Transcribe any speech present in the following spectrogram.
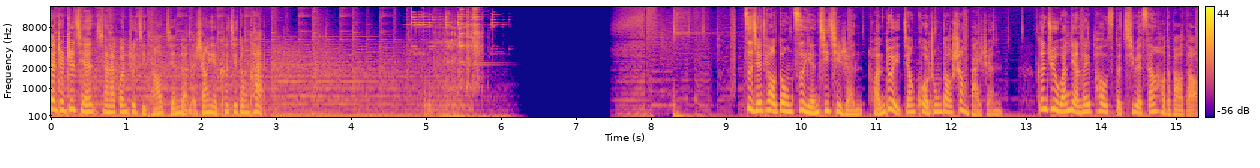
在这之前，先来关注几条简短的商业科技动态。字节跳动自研机器人团队将扩充到上百人。根据晚点 Lay Post 的七月三号的报道，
